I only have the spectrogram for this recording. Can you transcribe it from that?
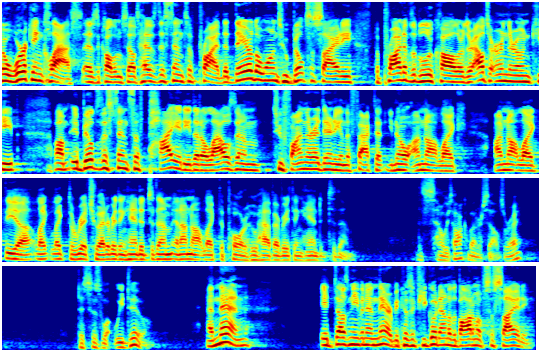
the working class, as they call themselves, has this sense of pride that they are the ones who built society, the pride of the blue collar. They're out to earn their own keep. Um, it builds this sense of piety that allows them to find their identity in the fact that, you know, I'm not like, I'm not like the, uh, like, like the rich who had everything handed to them, and I'm not like the poor who have everything handed to them. This is how we talk about ourselves, right? This is what we do. And then, it doesn't even end there, because if you go down to the bottom of society,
